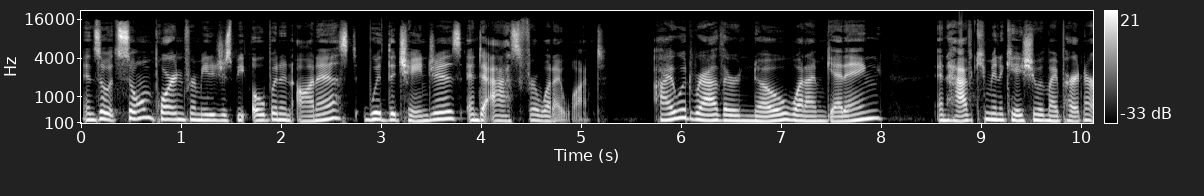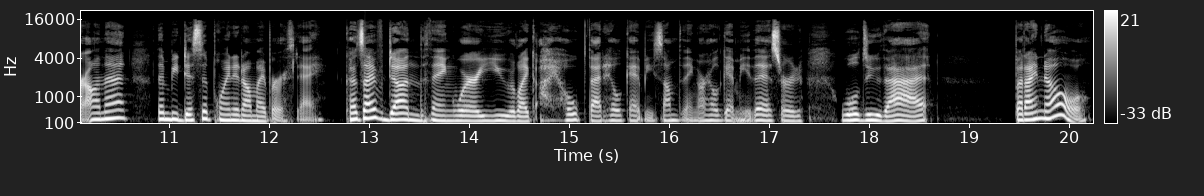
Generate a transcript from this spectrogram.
And so it's so important for me to just be open and honest with the changes and to ask for what I want. I would rather know what I'm getting and have communication with my partner on that than be disappointed on my birthday. Because I've done the thing where you're like, I hope that he'll get me something or he'll get me this or we'll do that. But I know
